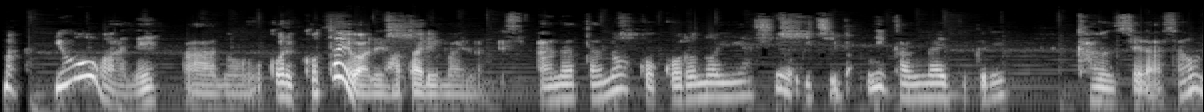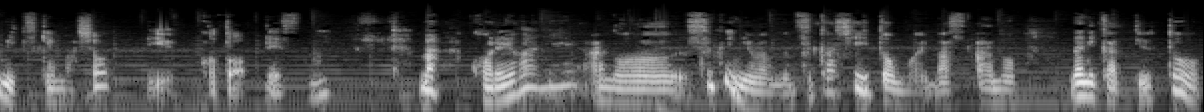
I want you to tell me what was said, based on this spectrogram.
まあ、要はね、あの、これ答えはね、当たり前なんです。あなたの心の癒しを一番に考えてくれるカウンセラーさんを見つけましょうっていうことですね。まあ、これはね、あの、すぐには難しいと思います。あの、何かっていうと、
